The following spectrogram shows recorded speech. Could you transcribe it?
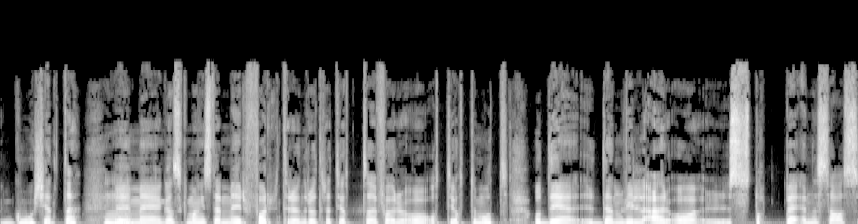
godkjente eh, med ganske mange stemmer for. 338 for og 88 mot. Og det den vil, er å stoppe NSAs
